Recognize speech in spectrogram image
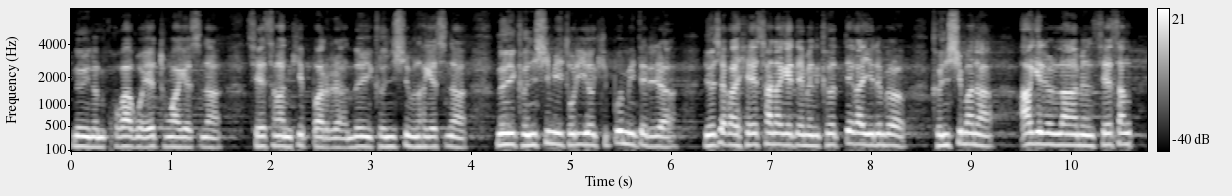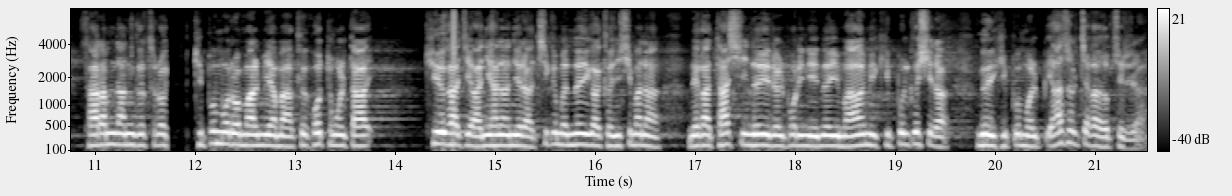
너희는 고하고 애통하겠으나 세상은 기뻐하리라 너희 근심은 하겠으나 너희 근심이 도리어 기쁨이 되리라 여자가 해산하게 되면 그 때가 이르며 근심하나 아기를 낳으면 세상 사람 난 것으로 기쁨으로 말미암아 그 고통을 다 기억하지 아니하느니라. 지금은 너희가 근심하나 내가 다시 너희를 보리니 너희 마음이 기쁠 것이라. 너희 기쁨을 빼앗을 자가 없으리라.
